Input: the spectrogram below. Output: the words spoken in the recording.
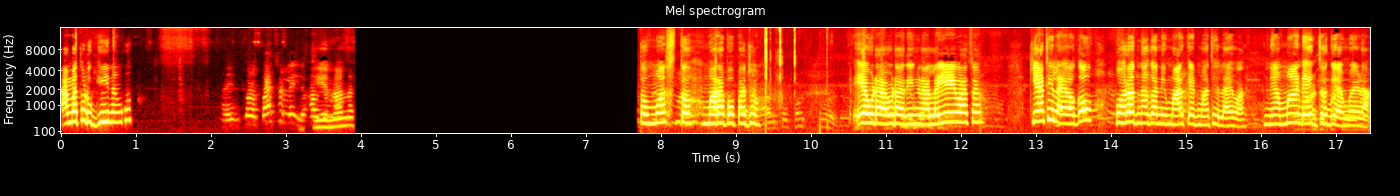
આમાં થોડું ઘી નાખું. તો મસ્ત, મારા પપ્પા જો એવડા એવડા રીંગણા લઈ આવ્યા છે. ક્યાંથી લાવ્યા ગૌ? ભરતનગરની માર્કેટમાંથી લાવ્યા. ત્યાં માંડ એક જગ્યાએ મળ્યા.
